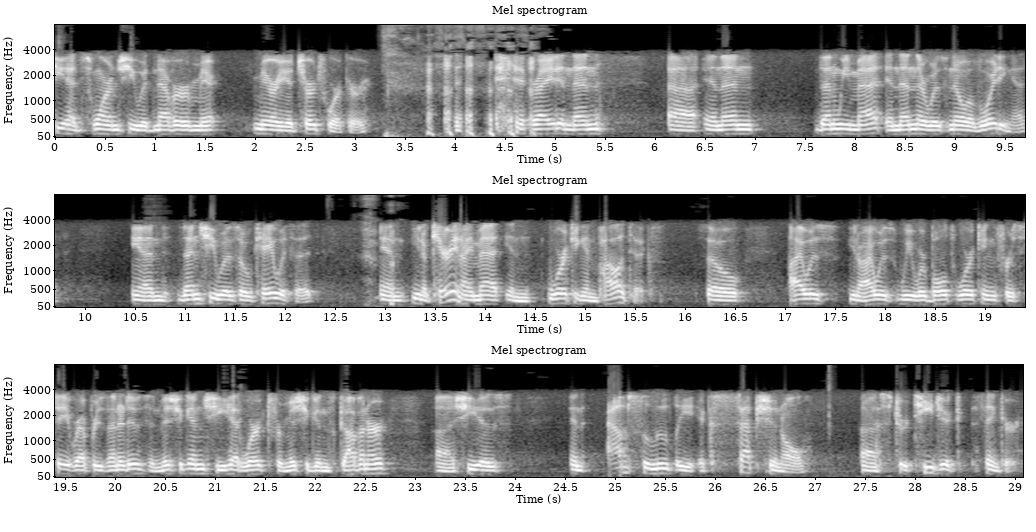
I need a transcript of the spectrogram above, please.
she had sworn she would never mar- marry a church worker, right? And then uh, and then then we met, and then there was no avoiding it, and then she was okay with it, and you know Carrie and I met in working in politics, so. I was, you know, I was. We were both working for state representatives in Michigan. She had worked for Michigan's governor. Uh, she is an absolutely exceptional uh, strategic thinker,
